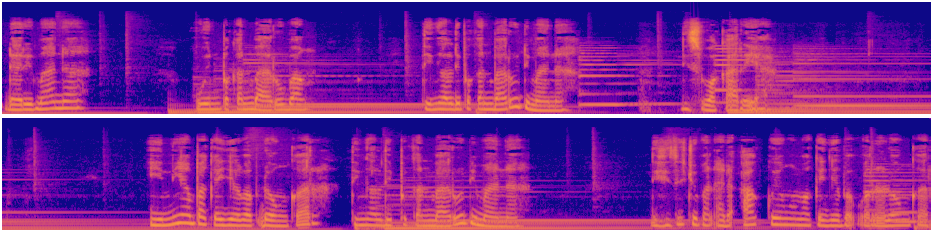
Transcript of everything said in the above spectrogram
Dari mana? Uin Pekanbaru, Bang. Tinggal di Pekanbaru di mana? Di Suakarya. Ini yang pakai jilbab dongker tinggal di Pekanbaru di mana? Di situ cuma ada aku yang memakai jilbab warna dongker.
